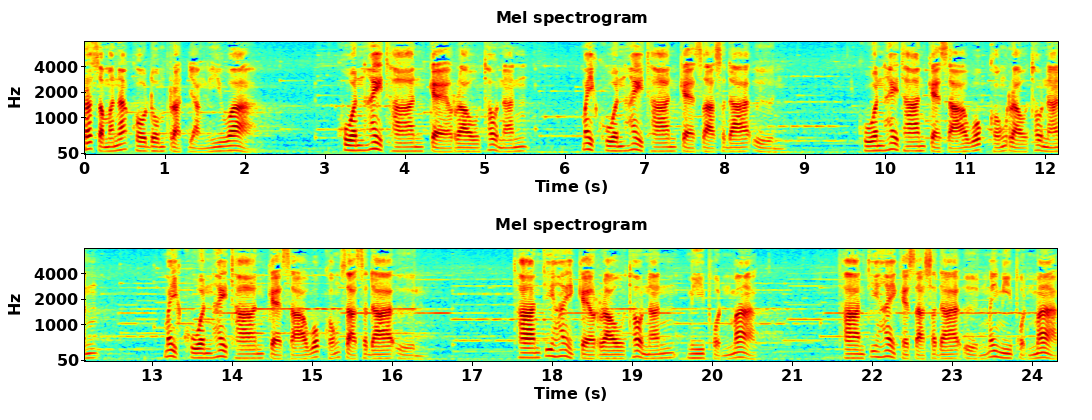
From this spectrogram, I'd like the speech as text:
ระสมณโคดมตรัสอย่างนี้ว่า ควรให้ทานแก่เราเท่านั้น ไม่ควรให้ทานแก่ศาสดาอื่น ควรให้ทานแก่สาวกของเราเท่านั้น ไม่ควรให้ทานแก่สาวกของศาสดาอื่น ทานที่ให้แก่เราเท่านั้นมีผลมาก ทานที่ให้แก่ศาสดาอื่นไม่มีผลมาก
